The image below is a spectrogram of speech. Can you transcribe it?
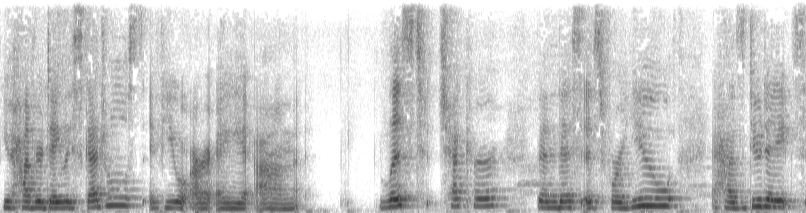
You have your daily schedules. If you are a um, list checker, then this is for you. It has due dates,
